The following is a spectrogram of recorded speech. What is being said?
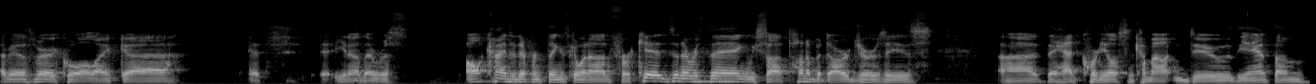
I mean, it was very cool. Like, uh, it's you know, there was all kinds of different things going on for kids and everything. We saw a ton of Bedard jerseys. Uh, they had Cornelison come out and do the anthem,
